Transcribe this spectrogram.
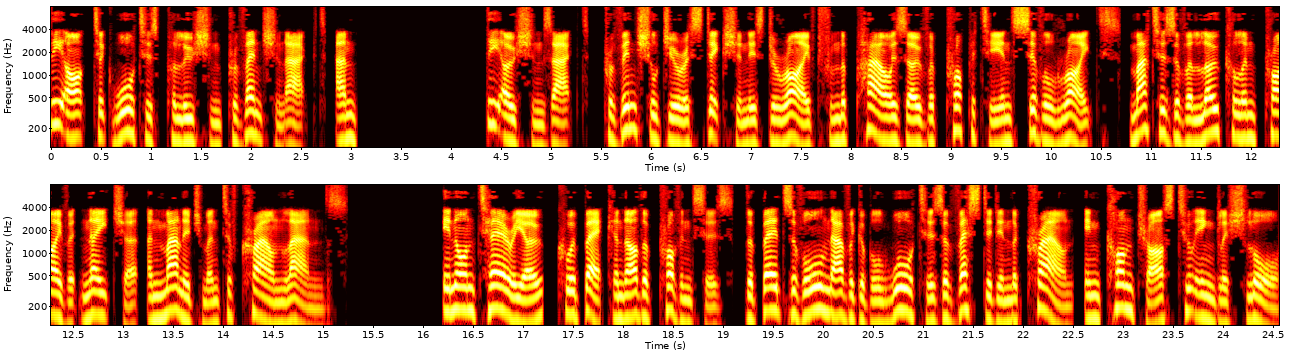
the Arctic Waters Pollution Prevention Act, and the Oceans Act. Provincial jurisdiction is derived from the powers over property and civil rights, matters of a local and private nature, and management of Crown lands. In Ontario, Quebec and other provinces, the beds of all navigable waters are vested in the Crown, in contrast to English law.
